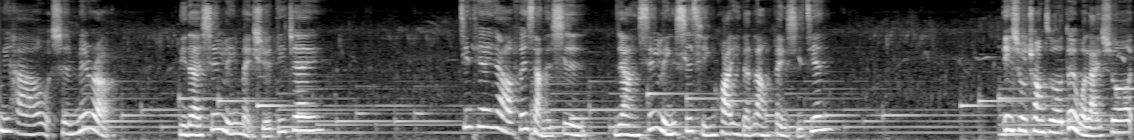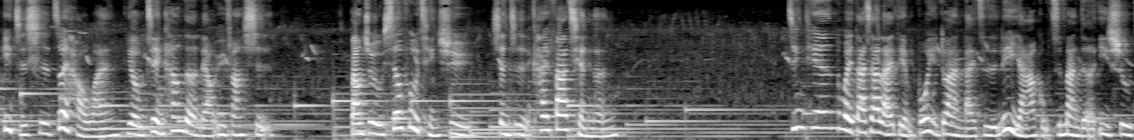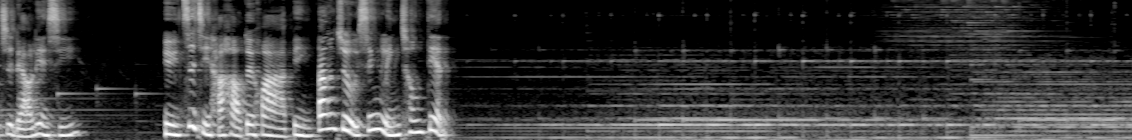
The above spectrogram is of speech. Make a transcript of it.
你好，我是 Mirra，你的心灵美学 DJ。今天要分享的是让心灵诗情画意的浪费时间。艺术创作对我来说一直是最好玩又健康的疗愈方式，帮助修复情绪，甚至开发潜能。今天为大家来点播一段来自利亚古兹曼的艺术治疗练习，与自己好好对话，并帮助心灵充电。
